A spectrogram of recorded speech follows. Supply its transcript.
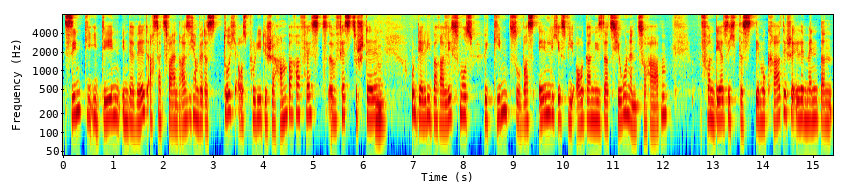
sind die Ideen in der Welt. 1832 haben wir das durchaus politische Hambacher Fest äh, festzustellen. Mhm. Und der Liberalismus beginnt so was Ähnliches wie Organisationen zu haben, von der sich das demokratische Element dann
